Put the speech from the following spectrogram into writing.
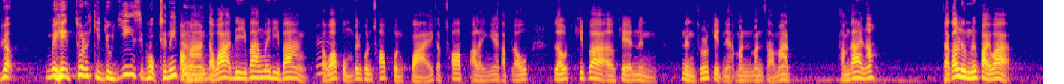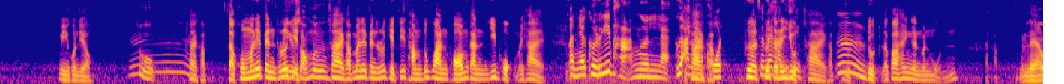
เดี๋ยวมีธุรกิจอยู่ 26 ชนิดเหปอระมาณ แต่ว่าดีบ้างไม่ดีบ้าง แต่ว่าผมเป็นคนชอบขวนขวายกับชอบอะไรเงี้ยครับแล้วแล้วคิดว่าโอเคหนึ่งหนึ่งธุรกิจเนี่ยมันมันสามารถทำได้เนาะ แต่ก็ลืมนึกไปว่า มีคนเดียว ถูก ใช่ครับ แต่คงไม่ได้เป็นธุรมีอกิจยู่สองมือ ใช่ครับ ไม่ได้เป็นธุรกิจที่ทำทุกวันพร้อมกัน 26 ไม่ใช่ อันเนี้ยคือรีบหาเงินแหละ เพื่ออใช่นาครับคตเพื่อใช่ไหมเพื่อจะได้คะหยุดพี่สิทธิ์ใช่ครับหยุดอืม หยุดแล้วก็ให้เงินมันหมุนนะครับแล้ว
